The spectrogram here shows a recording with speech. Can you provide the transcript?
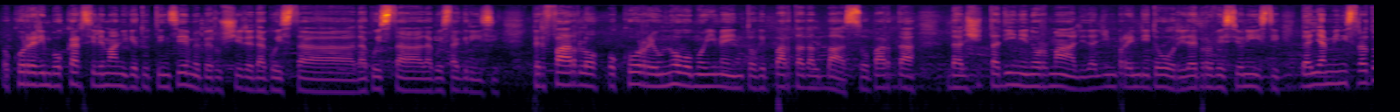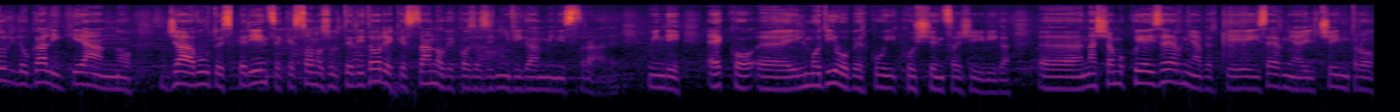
occorre rimboccarsi le maniche tutti insieme per uscire da questa, da, questa, da questa, crisi. Per farlo occorre un nuovo movimento che parta dal basso, parta dai cittadini normali, dagli imprenditori, dai professionisti, dagli amministratori locali che hanno già avuto esperienze, che sono sul territorio e che sanno che cosa significa amministrare. Quindi ecco eh, il motivo per cui coscienza civica. Eh, nasciamo qui a Isernia perché Isernia è centro,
